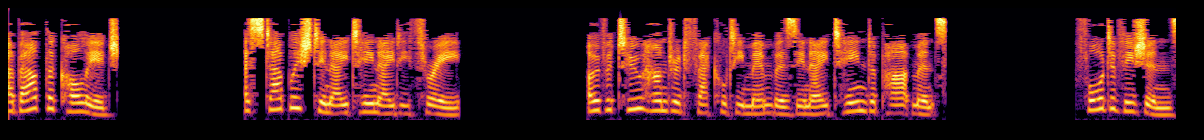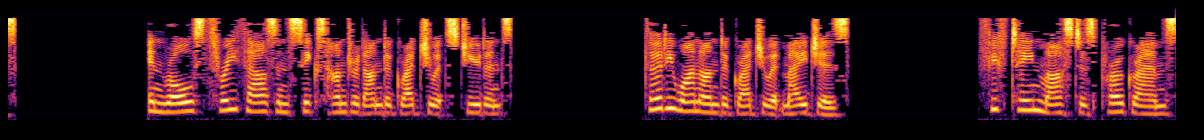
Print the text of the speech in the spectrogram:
About the college. Established in 1883 Over 200 faculty members in 18 departments. Four divisions. Enrolls 3,600 undergraduate students. 31 undergraduate majors. 15 master's programs.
